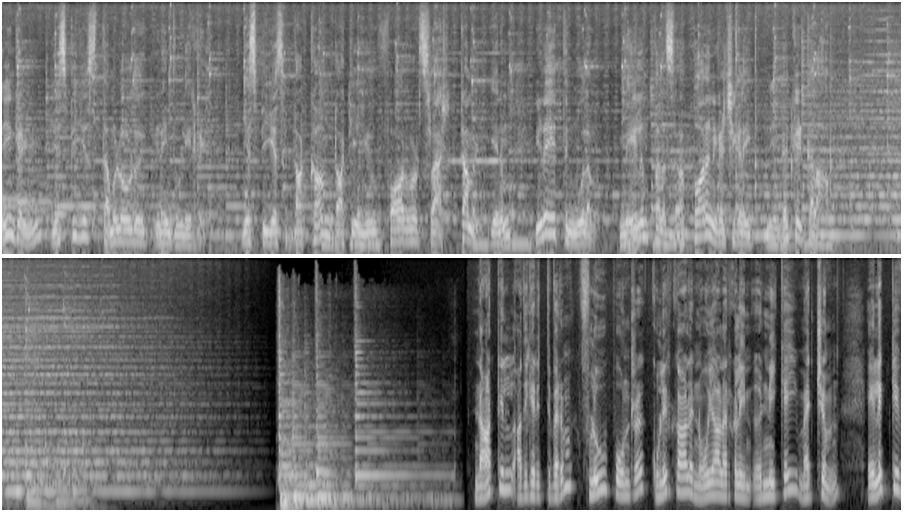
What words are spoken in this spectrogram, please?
நீங்கள் எஸ்பிஎஸ் தமிழோடு இணைந்துள்ளீர்கள். SBS dot com dot AU forward slash Tamil எனும் இணையத்தின் மூலம் மேலும் பல சிறப்பான நிகழ்ச்சிகளை நீங்கள் கேட்கலாம். நாட்டில் அதிகரித்து வரும் ஃப்ளூ போன்ற குளிர்கால நோயாளர்களின் எண்ணிக்கை மற்றும் எலெக்டிவ்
